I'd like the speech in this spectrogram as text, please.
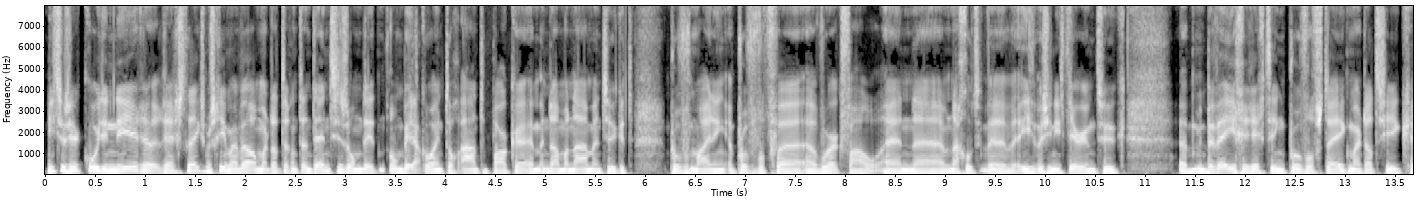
niet zozeer coördineren, rechtstreeks misschien, maar wel, maar dat er een tendens is om, dit, om Bitcoin ja. toch aan te pakken. En, dan met name natuurlijk het proof of mining, proof of uh, work file. En nou goed, we, we zien Ethereum natuurlijk bewegen richting proof of stake, maar dat zie ik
